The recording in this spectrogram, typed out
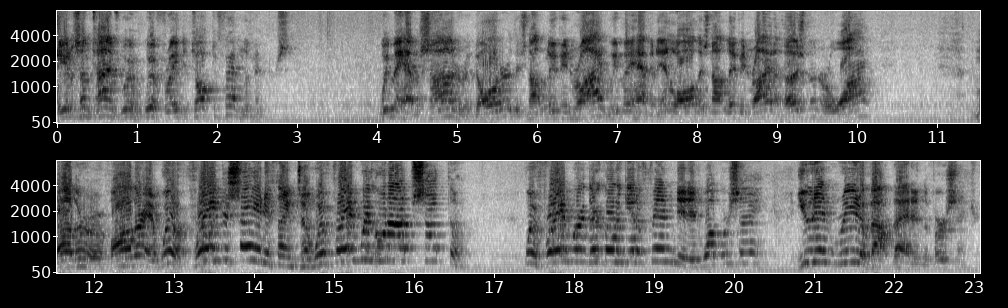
You know, sometimes we're, we're afraid to talk to family members. We may have a son or a daughter that's not living right. We may have an in-law that's not living right, a husband or a wife, mother or a father, and we're afraid to say anything to them. We're afraid we're going to upset them. We're afraid we're, they're going to get offended in what we're saying. You didn't read about that in the first century.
